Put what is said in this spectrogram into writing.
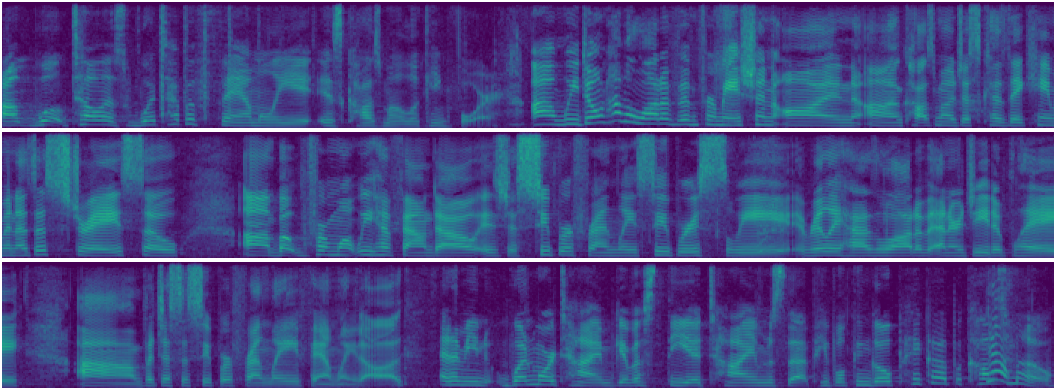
Um, well, tell us what type of family is Cosmo looking for? Um, we don't have a lot of information on uh, Cosmo just because they came in as a stray. So, um, but from what we have found out, is just super friendly, super sweet. It really has a lot of energy to play, um, but just a super friendly family dog. And I mean, one more time, give us the uh, times that people can go pick up a Cosmo.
